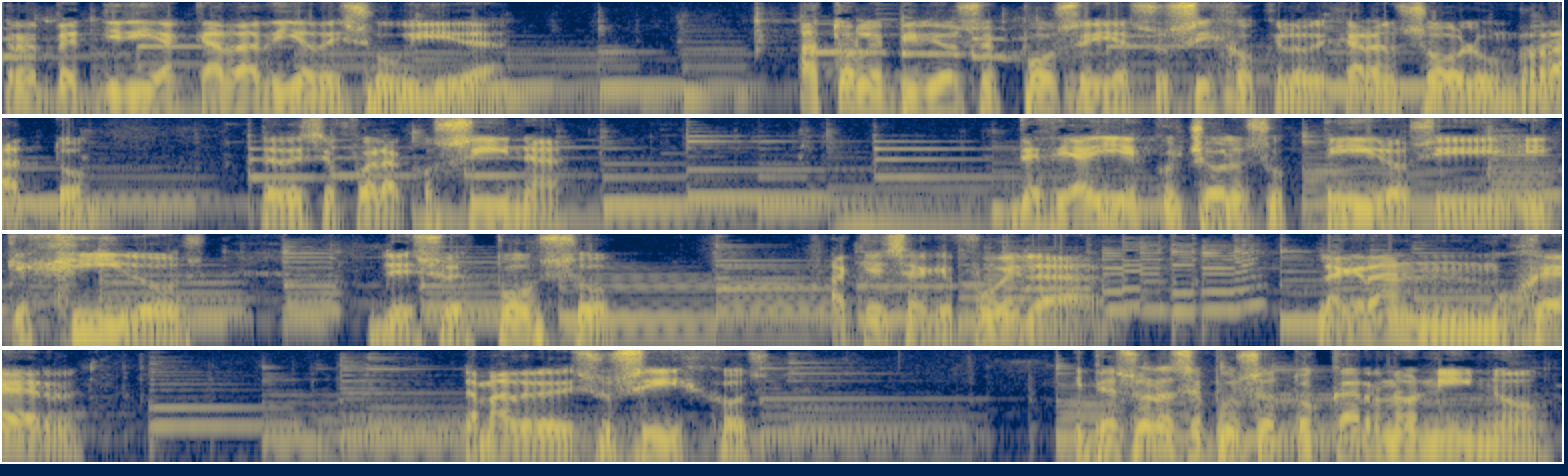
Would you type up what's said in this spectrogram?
repetiría cada día de su vida. Astor le pidió a su esposa y a sus hijos que lo dejaran solo un rato. Desde se fue a la cocina. Desde ahí escuchó los suspiros y, quejidos de su esposo, aquella que fue la, la gran mujer, la madre de sus hijos. Y Piazzolla se puso a tocar Nonino,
